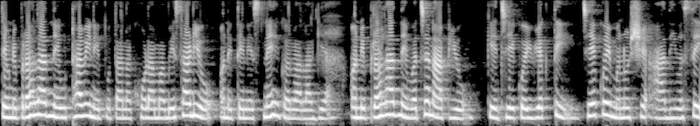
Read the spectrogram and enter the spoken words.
તેમણે પ્રહલાદને ઉઠાવીને પોતાના ખોળામાં બેસાડ્યો અને તેને સ્નેહ કરવા લાગ્યા અને પ્રહલાદને વચન આપ્યું કે જે કોઈ વ્યક્તિ, જે કોઈ મનુષ્ય આ દિવસે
